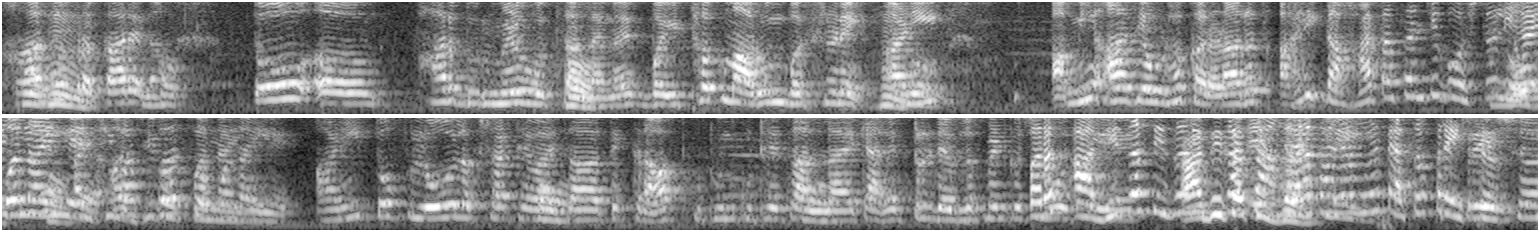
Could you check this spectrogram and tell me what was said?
हा जो प्रकार आहे ना तो अ, फार दुर्मिळ होत चाललाय. म्हणजे बैठक मारून बसणे आणि आम्ही आज एवढं करणारच आहे. दहा तासांची गोष्ट नाहीये. आणि तो फ्लो लक्षात ठेवायचा. ते क्राफ्ट कुठून कुठे चाललाय कॅरेक्टर डेव्हलपमेंट परत. आधीचा सीझन त्याचं प्रेशर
